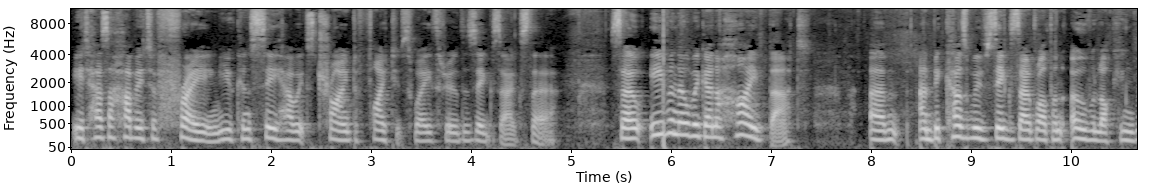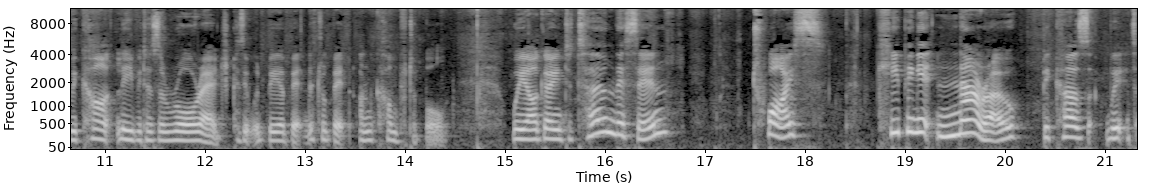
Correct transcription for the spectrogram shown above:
it has a habit of fraying. You can see how it's trying to fight its way through the zigzags there. So even though we're going to hide that, um, and because we've zigzagged rather than overlocking, we can't leave it as a raw edge because it would be a bit, little bit uncomfortable. We are going to turn this in twice, keeping it narrow because it's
